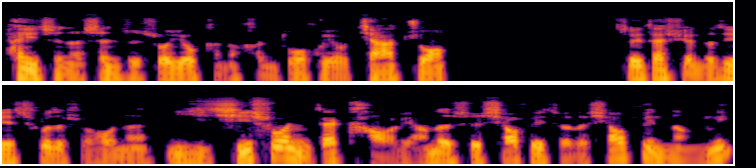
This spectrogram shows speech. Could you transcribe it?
配置呢甚至说有可能很多会有加装，所以在选择这些车的时候呢，与其说你在考量的是消费者的消费能力，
